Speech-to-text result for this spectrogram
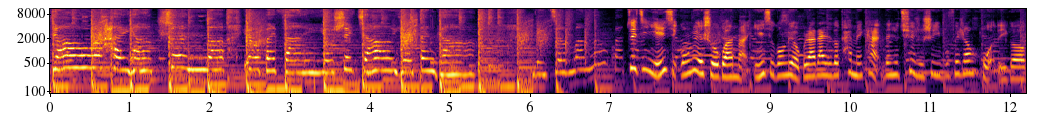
掉我还要？有白发。睡觉有蛋糕。最近《延禧攻略》收官嘛，《延禧攻略》我不知道大家都看没看，但是确实是一部非常火的一个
